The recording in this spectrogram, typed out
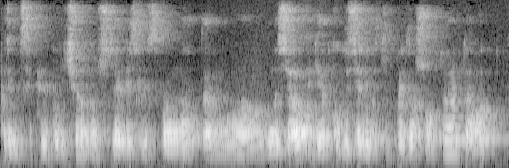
в принципе причем, потому что если вспоминать там э, в носиологии, откуда Зеленский произошел, то это вот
